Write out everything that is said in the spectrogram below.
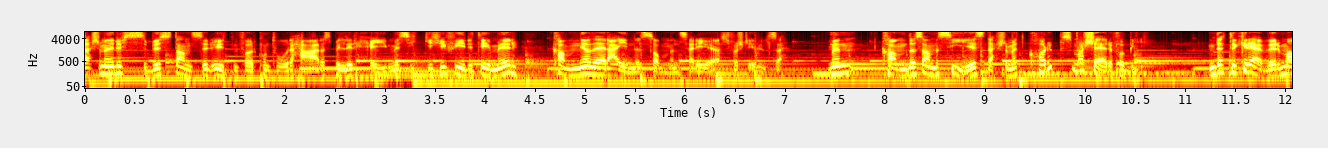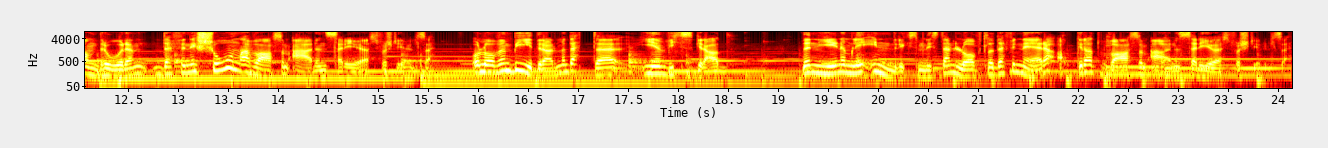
Dersom en russebuss stanser utenfor kontoret her og spiller høy musikk i 24 timer, kan jo det regnes som en seriøs forstyrrelse. Men kan det samme sies dersom et korps marsjerer forbi? Dette krever med andre ord en definisjon av hva som er en seriøs forstyrrelse. Og loven bidrar med dette i en viss grad. Den gir nemlig innenriksministeren lov til å definere akkurat hva som er en seriøs forstyrrelse.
